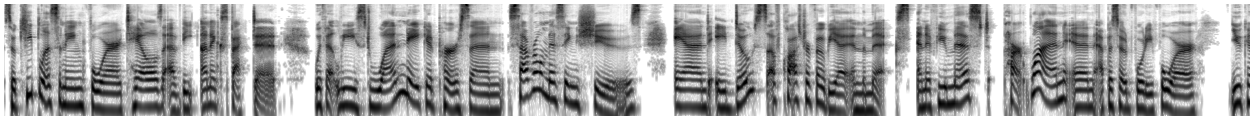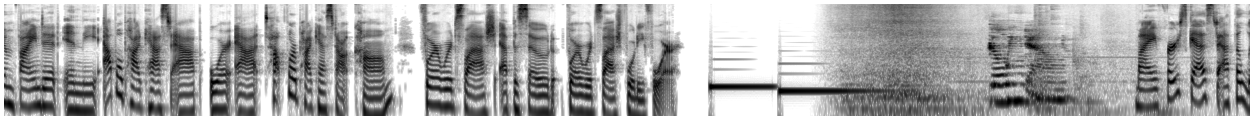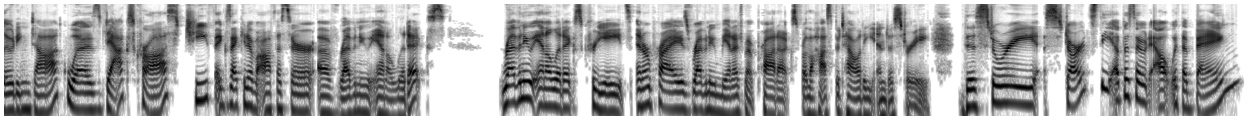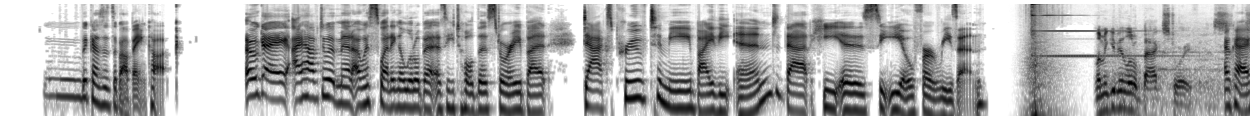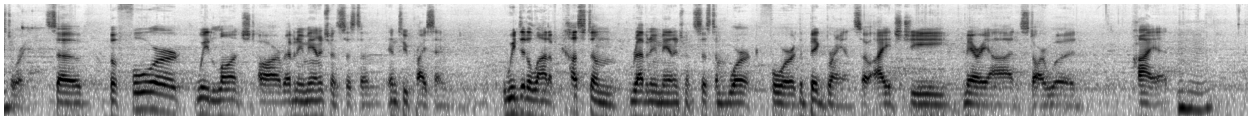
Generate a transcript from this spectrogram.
So keep listening for tales of the unexpected with at least one naked person, several missing shoes, and a dose of claustrophobia in the mix. And if you missed part one in episode 44, you can find it in the Apple Podcast app or at topfloorpodcast.com forward slash episode forward slash 44. Going down. My first guest at the loading dock was Dax Cross, Chief Executive Officer of Revenue Analytics. Revenue Analytics creates enterprise revenue management products for the hospitality industry. This story starts the episode out with a bang mm, because it's about Bangkok. Okay, I have to admit, I was sweating a little bit as he told this story, but Dax proved to me by the end that he is CEO for a reason. Let me give you a little backstory for this Okay. story. So before we launched our revenue management system into pricing, we did a lot of custom revenue management system work for the big brands. So IHG, Marriott, Starwood, Hyatt. Mm-hmm.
